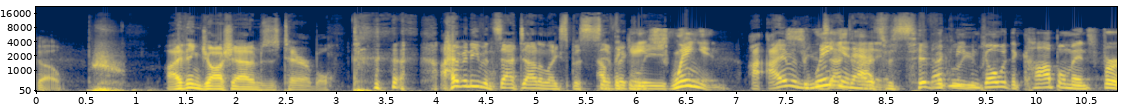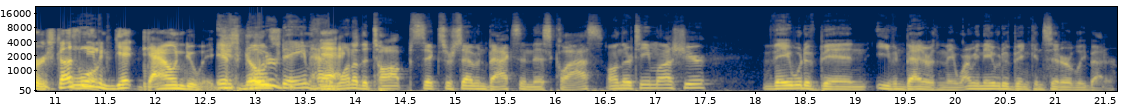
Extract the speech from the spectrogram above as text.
Go. I think Josh Adams is terrible. I haven't even sat down and like specifically swinging. I, I haven't swinging at it specifically. Doesn't even go with the compliments first. Doesn't Look, even get down to it. If Notre Dame had one of the top six or seven backs in this class on their team last year, they would have been even better than they were. I mean, they would have been considerably better.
